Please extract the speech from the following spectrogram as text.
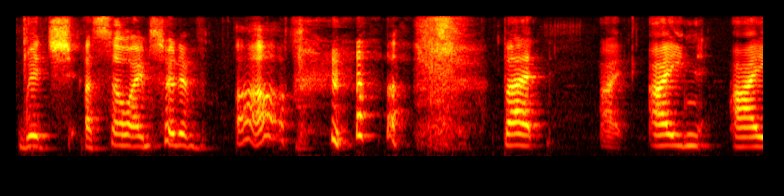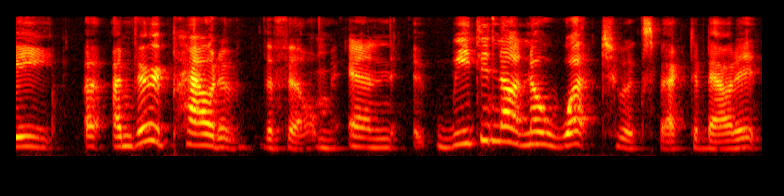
which uh, so I'm sort of up, but I I I Uh, I'm very proud of the film, and we did not know what to expect about it,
